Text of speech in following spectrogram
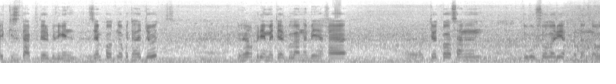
Икки таппытер билген зем полотно кута жабыт. Гыгак биреметер булана бияха төт баласанын тугу солар яхпыт, но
